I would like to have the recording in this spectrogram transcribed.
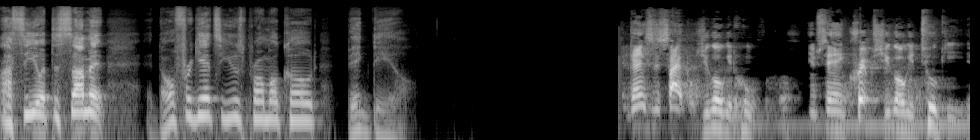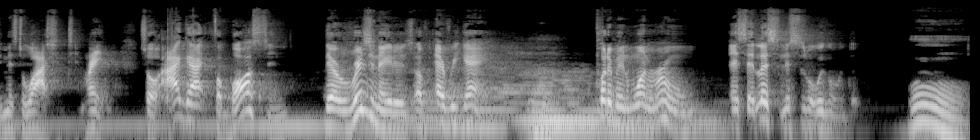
I'll see you at the summit. And don't forget to use promo code big deal. Gangster disciples, you go get who? You know what I'm saying? Crips, you go get Tookie and Mr. Washington, right? So I got for Boston, the originators of every gang. Put them in one room and said, listen, this is what we're going to do. Mm.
